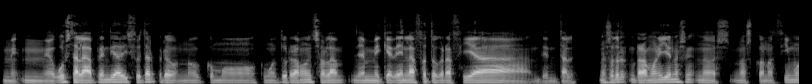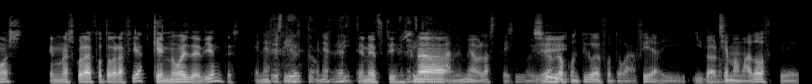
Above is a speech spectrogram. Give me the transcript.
me, me gusta, la he aprendido a disfrutar, pero no como, como tú, Ramón, solo me quedé en la fotografía dental. Nosotros, Ramón y yo, nos, nos, nos conocimos en una escuela de fotografía que no es de dientes, NFT, cierto, NFT. NFT. Es una, A mí me hablaste. Sí. Yo Sí. he hablado contigo de fotografía y, y Claro. de Chema Madoz, que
